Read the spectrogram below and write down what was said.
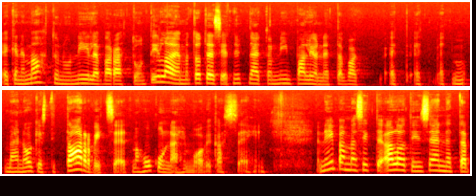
eikä ne mahtunut niille varattuun tilaan, ja mä totesin, että nyt näitä on niin paljon, että vaikka, et, et, et mä en oikeasti tarvitse, että mä hukun näihin muovikasseihin. Ja niinpä mä sitten aloitin sen, että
